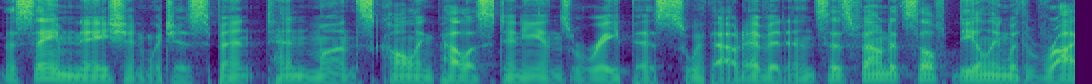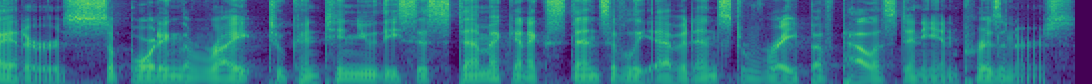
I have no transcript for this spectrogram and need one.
The same nation which has spent 10 months calling Palestinians rapists without evidence has found itself dealing with rioters supporting the right to continue the systemic and extensively evidenced rape of Palestinian prisoners.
